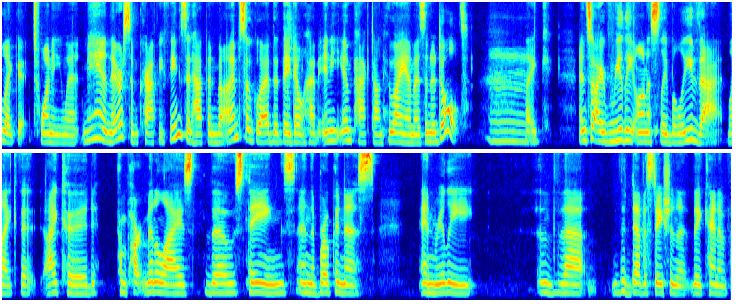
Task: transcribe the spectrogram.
like at 20, went, man, there are some crappy things that happened, but I'm so glad that they don't have any impact on who I am as an adult. Mm. Like, and so I really honestly believe that, like that I could compartmentalize those things and the brokenness and really that the devastation that they kind of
